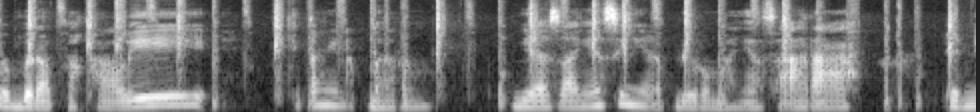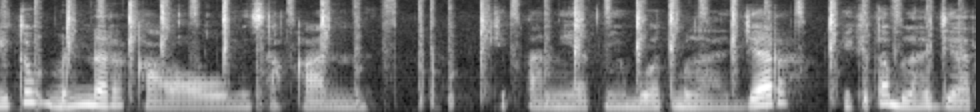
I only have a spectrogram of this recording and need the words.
beberapa kali kita nginep bareng. Biasanya sih nginep di rumahnya Sarah. Dan itu bener kalau misalkan kita niatnya buat belajar ya kita belajar.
